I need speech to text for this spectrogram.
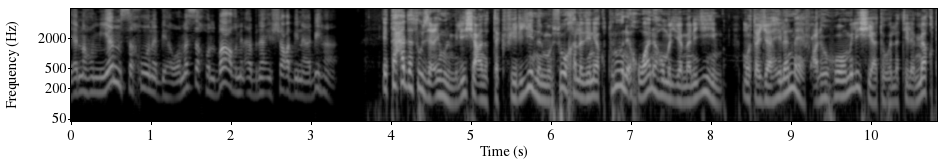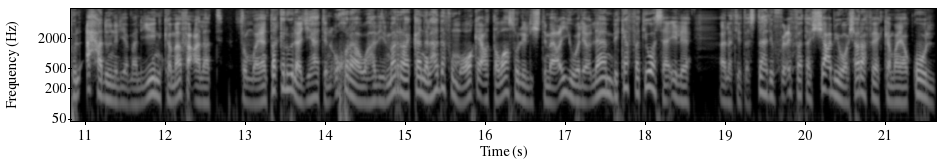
لأنهم يمسخون بها ومسخوا البعض من أبناء شعبنا بها. يتحدث زعيم الميليشيا عن التكفيريين المسوخ الذين يقتلون إخوانهم اليمنيين متجاهلا ما يفعله هو وميليشياته التي لم يقتل أحد اليمنيين كما فعلت. ثم ينتقل إلى جهات أخرى وهذه المرة كان الهدف مواقع التواصل الاجتماعي والإعلام بكافة وسائله التي تستهدف عفة الشعب وشرفه كما يقول.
